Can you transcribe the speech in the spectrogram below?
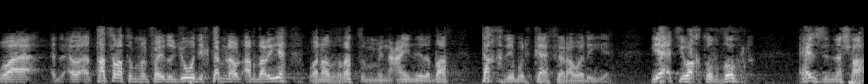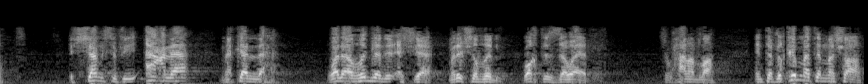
وقطرة من فيض جودك تملأ الأرضرية ونظرة من عين رضاك تقلب الكافر وليا. يأتي وقت الظهر عز النشاط. الشمس في أعلى مكان لها ولا ظل للأشياء مالكش ظل وقت الزوال. سبحان الله. أنت في قمة النشاط.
